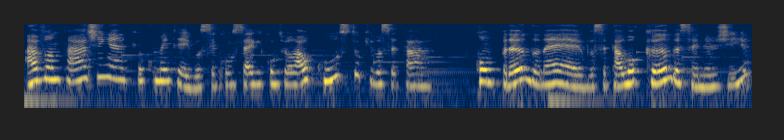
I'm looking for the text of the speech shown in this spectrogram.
A vantagem é que eu comentei, você consegue controlar o custo que você está comprando, né, você está alocando essa energia,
